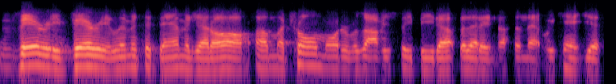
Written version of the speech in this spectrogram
very very limited damage at all. Uh, my trolling motor was obviously beat up, but that ain't nothing that we can't get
